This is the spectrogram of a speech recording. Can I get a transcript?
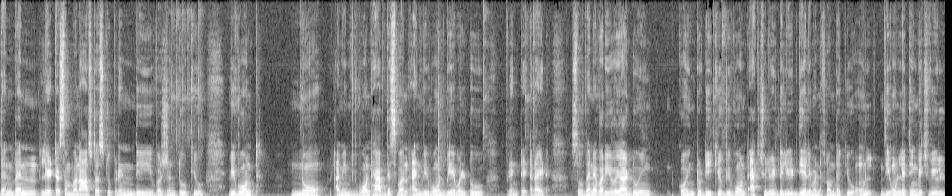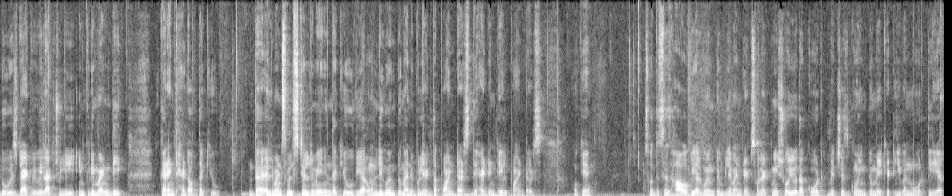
then when later someone asked us to print the version 2 queue, we won't know. I mean, we won't have this one and we won't be able to print it, right? So whenever you are doing going to dequeue, we won't actually delete the element from the queue. Only, the only thing which we will do is that we will actually increment the current head of the queue. The elements will still remain in the queue. We are only going to manipulate the pointers, the head and tail pointers. Okay. So this is how we are going to implement it. So let me show you the code, which is going to make it even more clear.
